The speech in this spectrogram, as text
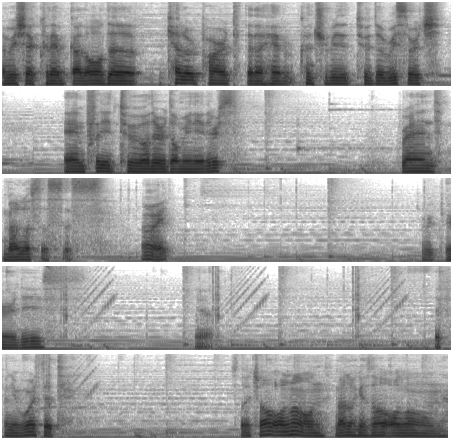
I wish I could have got all the Keller part that I have contributed to the research and put it to other dominators. Grand Molossus. Alright. Repair this. Yeah. Definitely worth it. So it's all alone. Maloch is all alone.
